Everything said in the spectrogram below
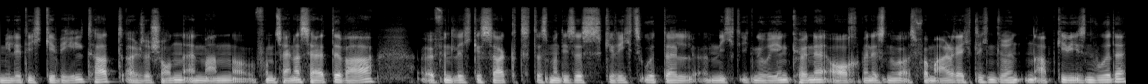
Miletich gewählt hat, also schon ein Mann von seiner Seite war, öffentlich gesagt, dass man dieses Gerichtsurteil nicht ignorieren könne, auch wenn es nur aus formalrechtlichen Gründen abgewiesen wurde.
